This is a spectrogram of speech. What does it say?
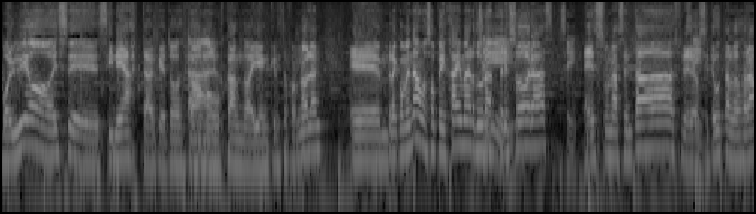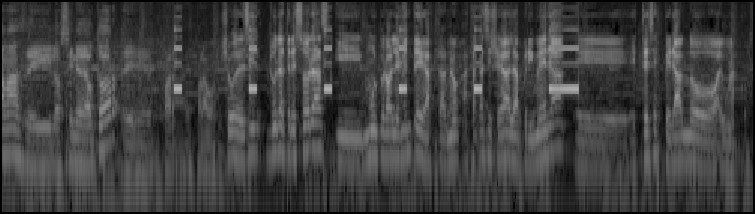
volvió ese cineasta que todos estábamos buscando ahí en Christopher Nolan. Eh, recomendamos Oppenheimer, dura Sí. tres horas. Sí. Es una sentada, pero Sí. si te gustan los dramas de- y los cines de autor, eh, es, para, es para vos. Yo voy a decir, dura tres horas y muy probablemente hasta no hasta casi llegada la primera eh, estés esperando algunas cosas.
